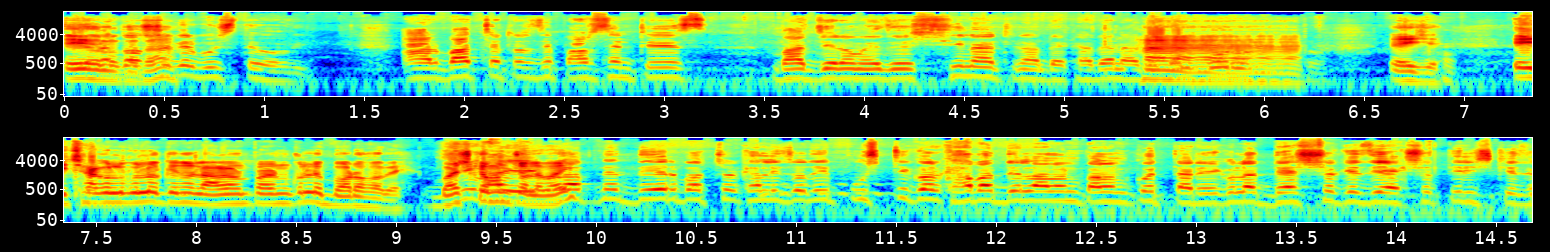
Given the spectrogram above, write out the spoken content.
এই হলো কথা। দর্শকের বুঝতে হবে। আর বাচ্চাটার যে পার্সেন্টেজ বা যেরকম এই যে সিনা টিনা দেখা দেন আর এই যে এই ছাগলগুলো কিন্তু লালন পালন করলে বড় হবে। বয়স কেমন চলে ভাই? আপনি দেড় বছর খালি যদি পুষ্টিকর খাবার দিয়ে লালন পালন করতে পারে এগুলা দেড়শো কেজি একশো তিরিশ কেজি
